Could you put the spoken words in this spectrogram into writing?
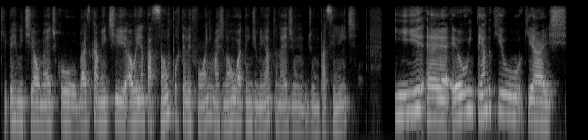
que permitia ao médico basicamente a orientação por telefone, mas não o atendimento, né, de um, de um paciente. E é, eu entendo que, o, que, as,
